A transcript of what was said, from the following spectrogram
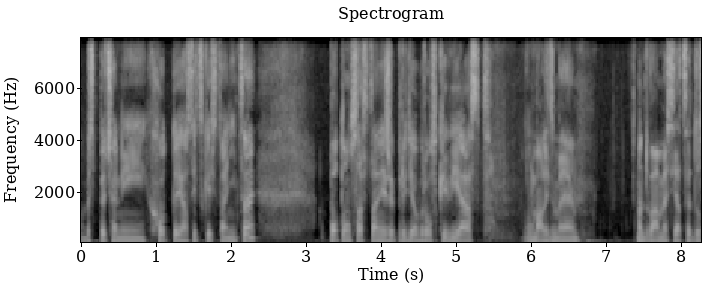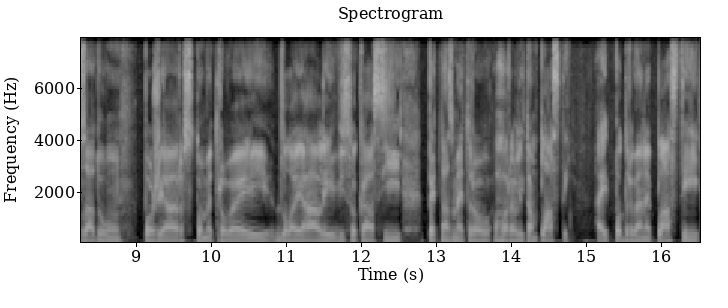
zabezpečený chod tej hasičskej stanice. Potom sa stane, že príde obrovský výjazd. Mali sme dva mesiace dozadu požiar 100 metrovej dlhej haly, vysoká asi 15 metrov, horeli tam plasty. Hej, podrvené plasty,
